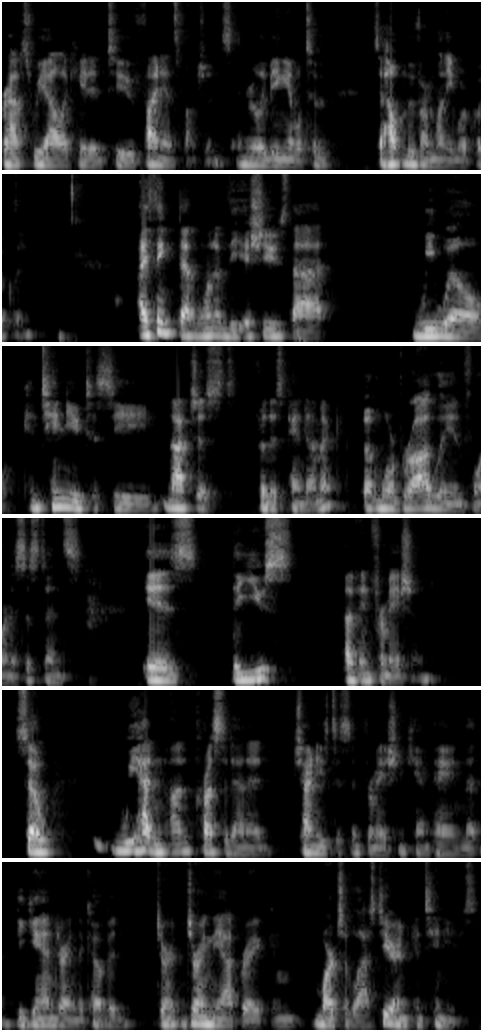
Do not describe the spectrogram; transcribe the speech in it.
perhaps reallocated to finance functions and really being able to, to help move our money more quickly. I think that one of the issues that we will continue to see, not just for this pandemic, but more broadly in foreign assistance, is the use of information. So we had an unprecedented Chinese disinformation campaign that began during the COVID, dur- during the outbreak in March of last year and continues.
